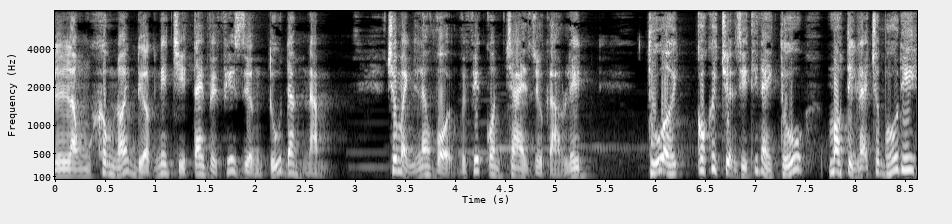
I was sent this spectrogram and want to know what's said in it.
Lòng không nói được nên chỉ tay về phía giường Tú đang nằm. Chú Mạnh lao vội về phía con trai rồi gào lên. Tú ơi, có cái chuyện gì thế này Tú? Mau tỉnh lại cho bố đi.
